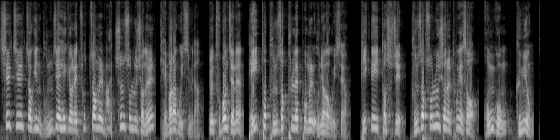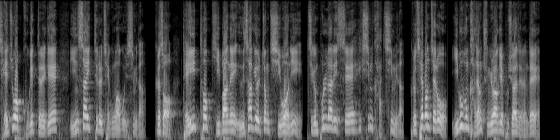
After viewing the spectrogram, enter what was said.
실질적인 문제 해결에 초점을 맞춘 솔루션을 개발하고 있습니다. 그리고 두 번째는 데이터 분석 플랫폼을 운영하고 있어요. 빅데이터 수집, 분석 솔루션을 통해서 공공, 금융, 제조업 고객들에게 인사이트를 제공하고 있습니다. 그래서 데이터 기반의 의사결정 지원이 지금 폴라리스의 핵심 가치입니다. 그리고 세 번째로 이 부분 가장 중요하게 보셔야 되는데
